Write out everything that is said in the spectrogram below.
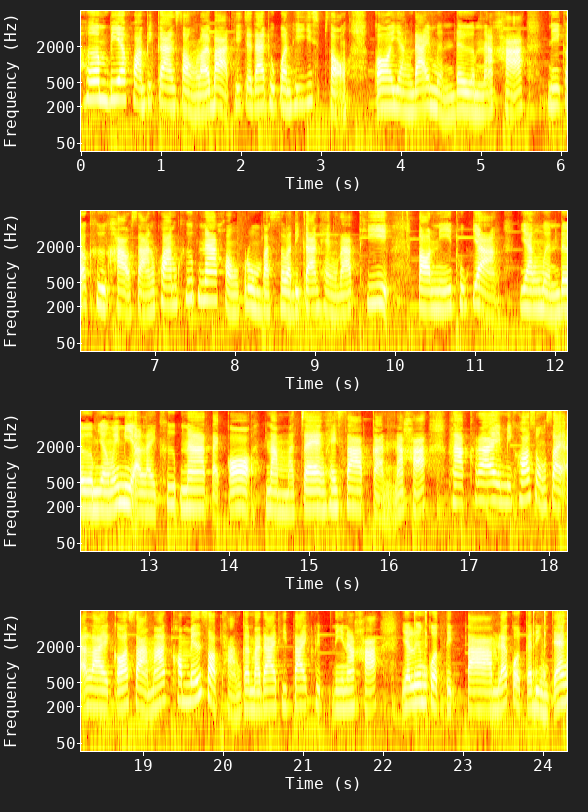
เพิ่มเบี้ยความพิการ 200 บาทที่จะได้ทุกวันที่ 22 ก็ยังได้เหมือนเดิมนะคะ นี่ก็คือข่าวสารความคืบหน้าของกลุ่มบัตรสวัสดิการแห่งรัฐที่ ตอนนี้ทุกอย่างยังเหมือนเดิมยังไม่มีอะไรคืบหน้า แต่ก็นำมาแจ้งให้ทราบกันนะคะ หากใครมีข้อสงสัยอะไรก็สามารถคอมเมนต์สอบถามกันมาได้ที่ใต้คลิปนี้นะคะ อย่าลืมกดติดตามและกดกระดิ่งแจ้ง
